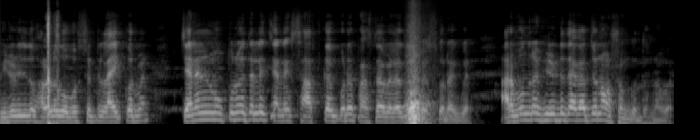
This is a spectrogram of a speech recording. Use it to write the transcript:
ভিডিও যদি ভালো লাগে, অবশ্যই একটা লাইক করবেন। চ্যানেল নতুন হয়ে তাহলে চ্যানেল সাবস্ক্রাইব করে পাঁচটা বেলাকে প্রেস করে রাখবেন। আর বন্ধুরা ভিডিওটি দেখার জন্য অসংখ্য ধন্যবাদ।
